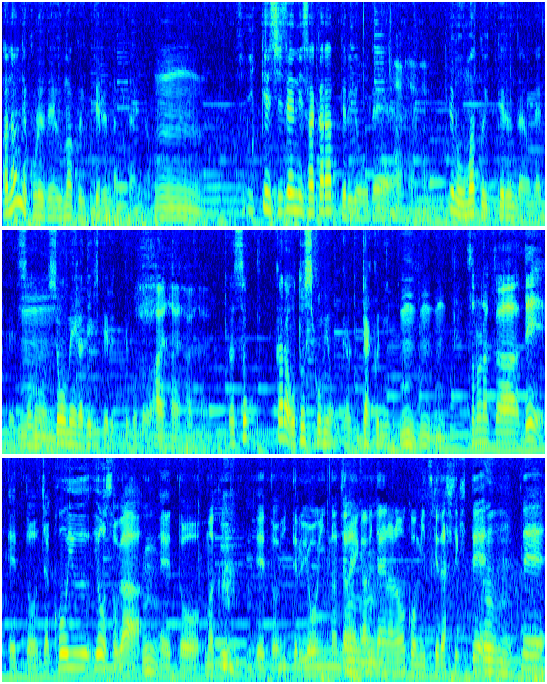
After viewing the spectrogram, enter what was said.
うん、あなんでこれでうまくいってるんだみたいな。うん。一見自然に逆らってるようで、はいはいはい、でもうまくいってるんだよねってその証明ができてるってことは,、はいはいはいはい、そっから落とし込みを逆に、うんうんうん。その中で、えっと、じゃあこういう要素が、うん、えっと、うまく、えっと、いってる要因なんじゃないかみたいなのをこう見つけ出してきて、うんうん、で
